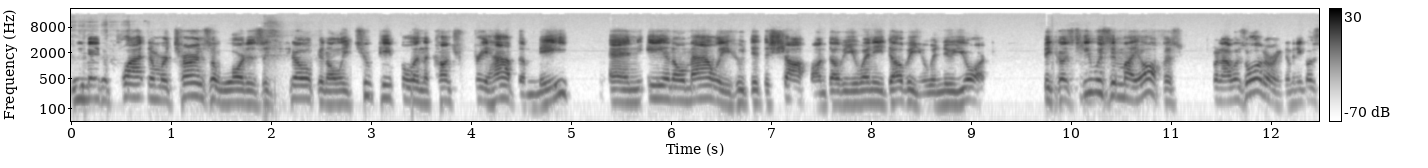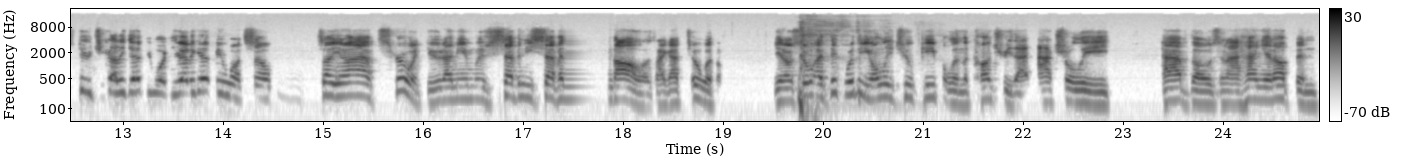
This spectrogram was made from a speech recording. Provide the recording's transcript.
we made a platinum returns award as a joke, and only two people in the country have them: me and Ian O'Malley, who did the shop on WNEW in New York, because he was in my office when I was ordering them, and he goes, "Dude, you got to get me one. You got to get me one." So, so you know, I, screw it, dude. I mean, it was seventy-seven dollars. I got two of them. You know, so I think we're the only two people in the country that actually have those, and I hang it up. And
